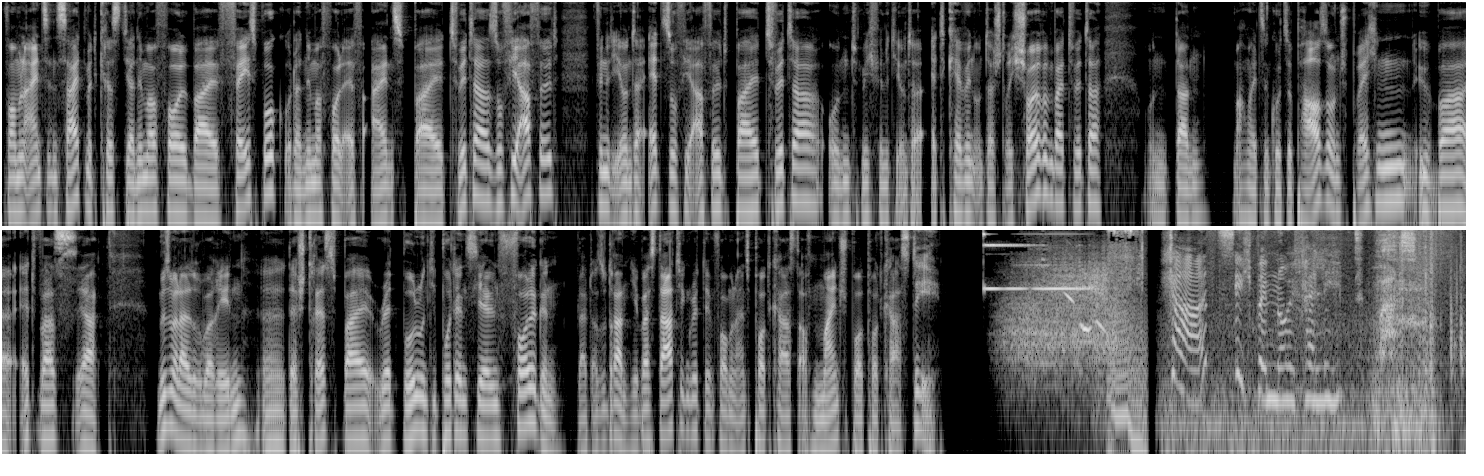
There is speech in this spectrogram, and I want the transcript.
Formel 1 Insight mit Christian Nimmervoll bei Facebook oder Nimmervoll F1 bei Twitter. Sophie Affelt findet ihr unter Sophie Affelt bei Twitter und mich findet ihr unter Kevin-Scheuren bei Twitter. Und dann machen wir jetzt eine kurze Pause und sprechen über etwas, ja, müssen wir leider drüber reden. Äh, der Stress bei Red Bull und die potenziellen Folgen. Bleibt also dran. Hier bei Starting Grid, dem Formel 1 Podcast auf meinsportpodcast.de. Schatz, ich bin neu verliebt. Was?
